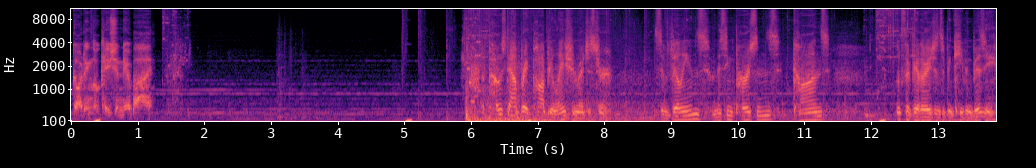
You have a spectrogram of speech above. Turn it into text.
Guarding location nearby. The post-outbreak population register. Civilians, missing persons, cons. Looks like the other agents have been keeping busy.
